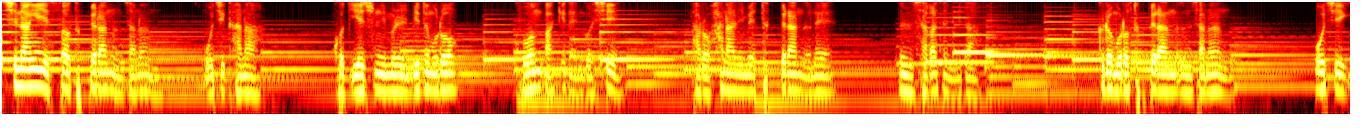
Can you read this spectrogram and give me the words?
신앙에 있어 특별한 은사는 오직 하나, 곧 예수님을 믿음으로 구원받게 된 것이 바로 하나님의 특별한 은혜, 은사가 됩니다. 그러므로 특별한 은사는 오직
